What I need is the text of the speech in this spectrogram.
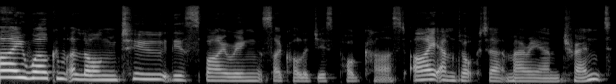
Hi, welcome along to the Aspiring Psychologist podcast. I am Dr. Marianne Trent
